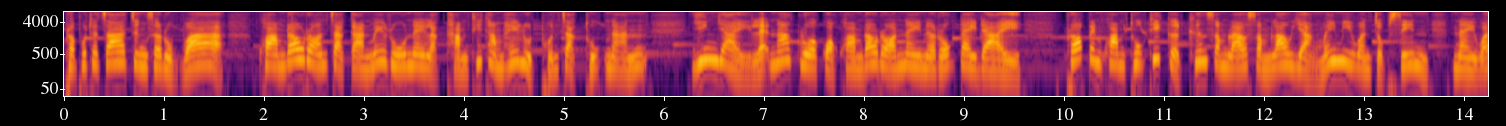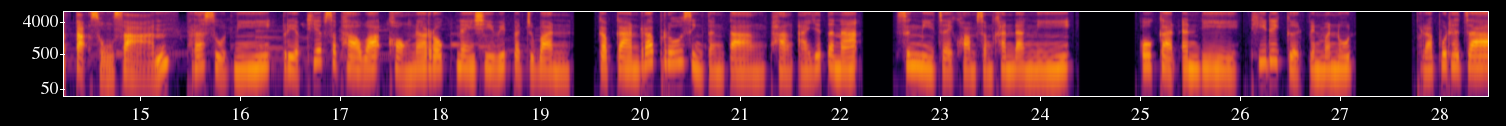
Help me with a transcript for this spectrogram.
พระพุทธเจ้าจึงสรุปว่า ความเร่าร้อนจากการไม่รู้ในหลักธรรมที่ทำให้หลุดพ้นจากทุกข์นั้น ยิ่งใหญ่และน่ากลัวกว่าความเร่าร้อนในนรกใด ๆ เพราะเป็นความทุกข์ที่เกิดขึ้นซ้ำแล้วซ้ำเล่าอย่างไม่มีวันจบสิ้นในวัฏฏะสงสาร พระสูตรนี้เปรียบเทียบสภาวะของนรกในชีวิตปัจจุบัน กับการรับรู้สิ่งต่างๆ ผ่างอายตนะ ซึ่งมีใจความสำคัญดังนี้ โอกาสอันดีที่ได้เกิดเป็นมนุษย์ พระพุทธเจ้า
